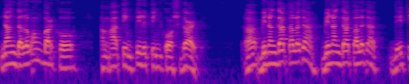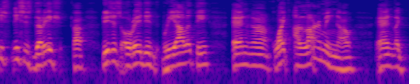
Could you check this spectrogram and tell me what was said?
ng dalawang barko ang ating Philippine Coast Guard. Ah, binangga talaga, binangga talaga. It is, this is the ah, this is already reality and ah, quite alarming now. And nag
